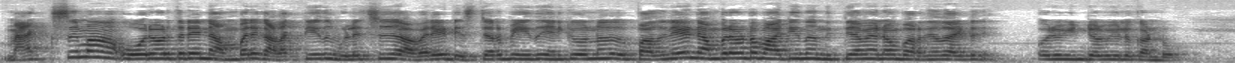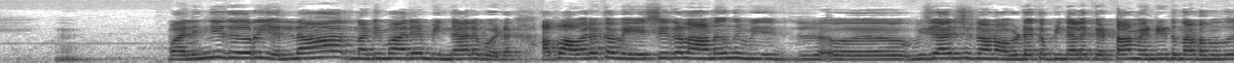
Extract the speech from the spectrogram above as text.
മാക്സിമം ഓരോരുത്തരെയും നമ്പർ കളക്ട് ചെയ്ത് വിളിച്ച് അവരെ ഡിസ്റ്റർബ് ചെയ്ത് എനിക്ക് തോന്നുന്നു പതിനേഴ് നമ്പർ കൊണ്ട് മാറ്റിയെന്ന് നിത്യാമേനോ പറഞ്ഞതായിട്ട് ഒരു ഇന്റർവ്യൂവിൽ കണ്ടു. വലിഞ്ഞു കയറി എല്ലാ നടിമാരെയും പിന്നാലെ പോയിട്ട്. അപ്പോൾ അവരൊക്കെ വേശികളാണ് വിചാരിച്ചിട്ടാണോ അവിടെയൊക്കെ പിന്നാലെ കെട്ടാൻ വേണ്ടിയിട്ട് നടന്നത്?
